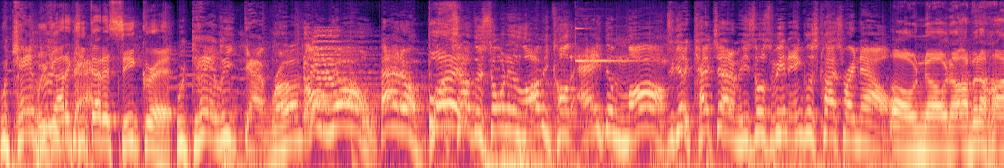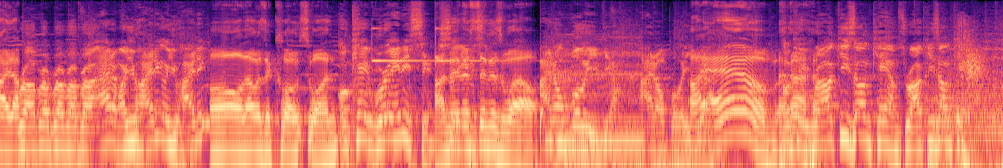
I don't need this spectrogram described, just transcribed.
We can't We leak gotta keep that a secret. we can't leak that, bro. Oh no! Adam! Watch out, there's someone in the lobby called Adam Mom. You're gonna catch Adam. He's supposed to be in English class right now. Oh no, no, I'm gonna hide. Bro, bro, bro, bro, bruh, bruh, bruh. Adam, are you hiding? Are you hiding? Oh, that was a close one. Okay, we're innocent. I'm So innocent as well. I don't believe you. I don't believe you. I am. Okay, Rocky's on cams. Rocky's on cams.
